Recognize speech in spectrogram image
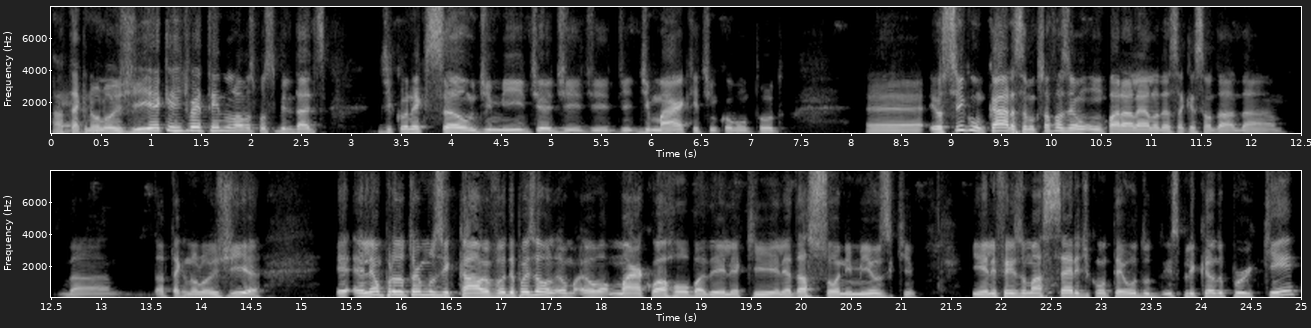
a é. tecnologia, é que a gente vai tendo novas possibilidades de conexão, de mídia, de, de, de, de marketing como um todo. É, eu sigo um cara, Samuco, só fazer um, um, paralelo dessa questão da, da, da, da, tecnologia. Ele é um produtor musical. Eu vou depois eu, eu, eu marco o arroba dele aqui. Ele é da Sony Music e ele fez uma série de conteúdo explicando por que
